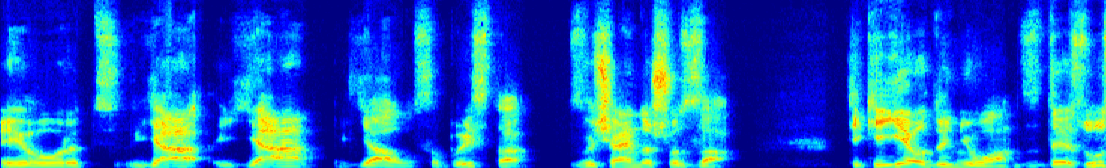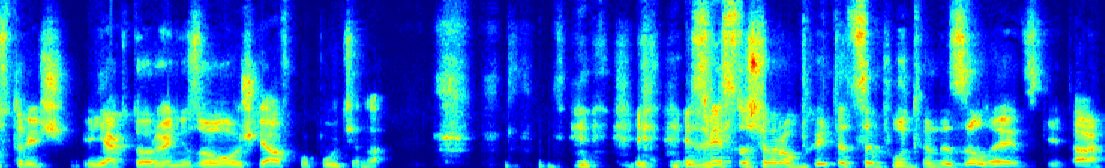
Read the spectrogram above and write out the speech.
і говорить: я, я, я особисто, звичайно, що за. Тільки є один нюанс: де зустріч і як ти організовуєш явку Путіна. І, звісно, що робити це буде не Зеленський. Так?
